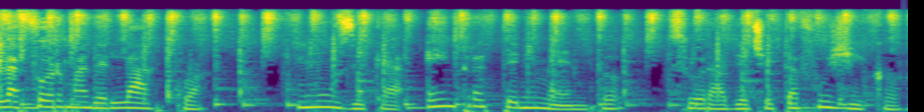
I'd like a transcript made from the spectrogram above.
La forma dell'acqua, musica e intrattenimento su Radio Città Fujiko.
